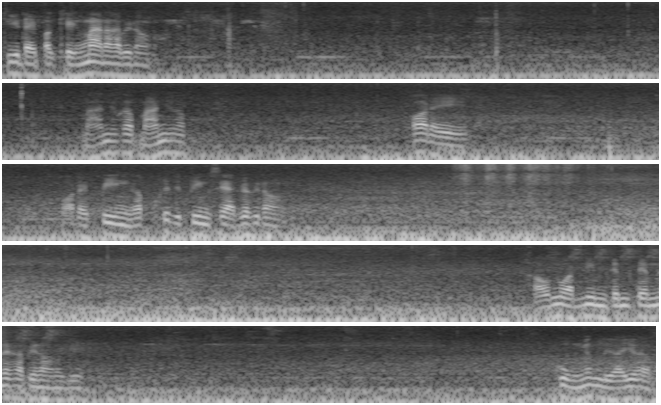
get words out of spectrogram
ที่ได้ปลาเข็งมากนะครับพี่น้องหมานอยู่ครับหมานอยู่ครับพ่อได้พ่อได้ปิ้งครับคือจะปิ้งแซ่บด้วยพี่น้องเขาหนวดนิ่มเต็มๆเลยครับพี่น้องเมื่อกี้ กุ้งยังเหลืออยู่ครับ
